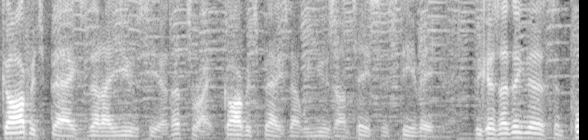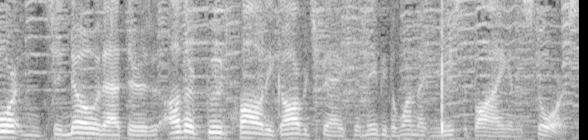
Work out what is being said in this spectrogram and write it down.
garbage bags that I use here. That's right, garbage bags that we use on Taste This TV. Because I think that it's important to know that there's other good quality garbage bags than maybe the one that you're used to buying in the stores.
